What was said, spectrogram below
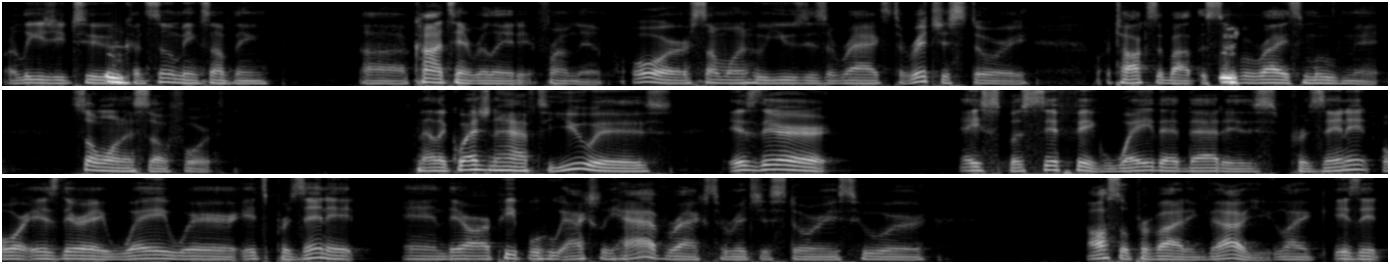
or lead you to mm. consuming something uh, content related from them, or someone who uses a rags to riches story or talks about the civil rights movement, so on and so forth. Now, the question I have to you is Is there a specific way that that is presented, or is there a way where it's presented and there are people who actually have rags to riches stories who are also providing value? Like, is it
